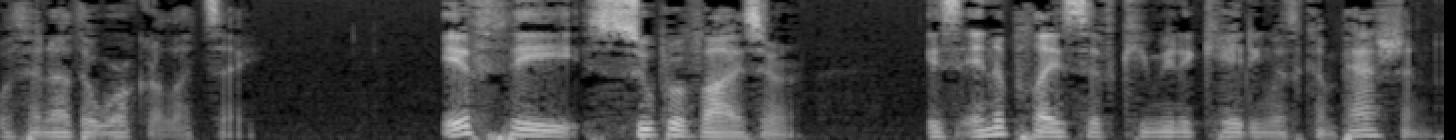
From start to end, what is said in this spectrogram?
with another worker, let's say, if the supervisor is in a place of communicating with compassion,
